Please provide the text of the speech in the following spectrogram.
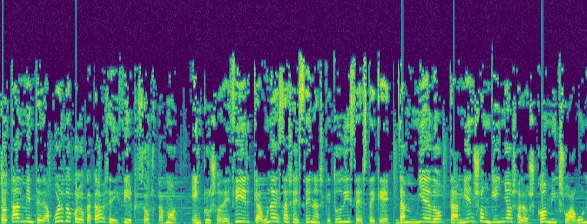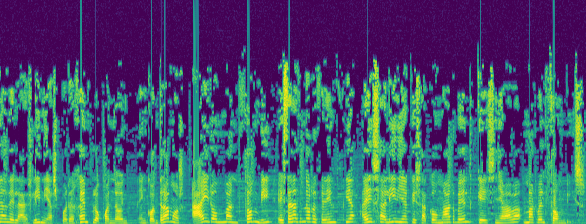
Totalmente de acuerdo con lo que acabas de decir, Zorzamot, e incluso decir que alguna de estas escenas que tú dices de que dan miedo también son guiños a los cómics o alguna de las líneas. Por ejemplo, cuando encontramos a Iron Man Zombie, están haciendo referencia a esa línea que sacó Marvel que se llamaba Marvel Zombies.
